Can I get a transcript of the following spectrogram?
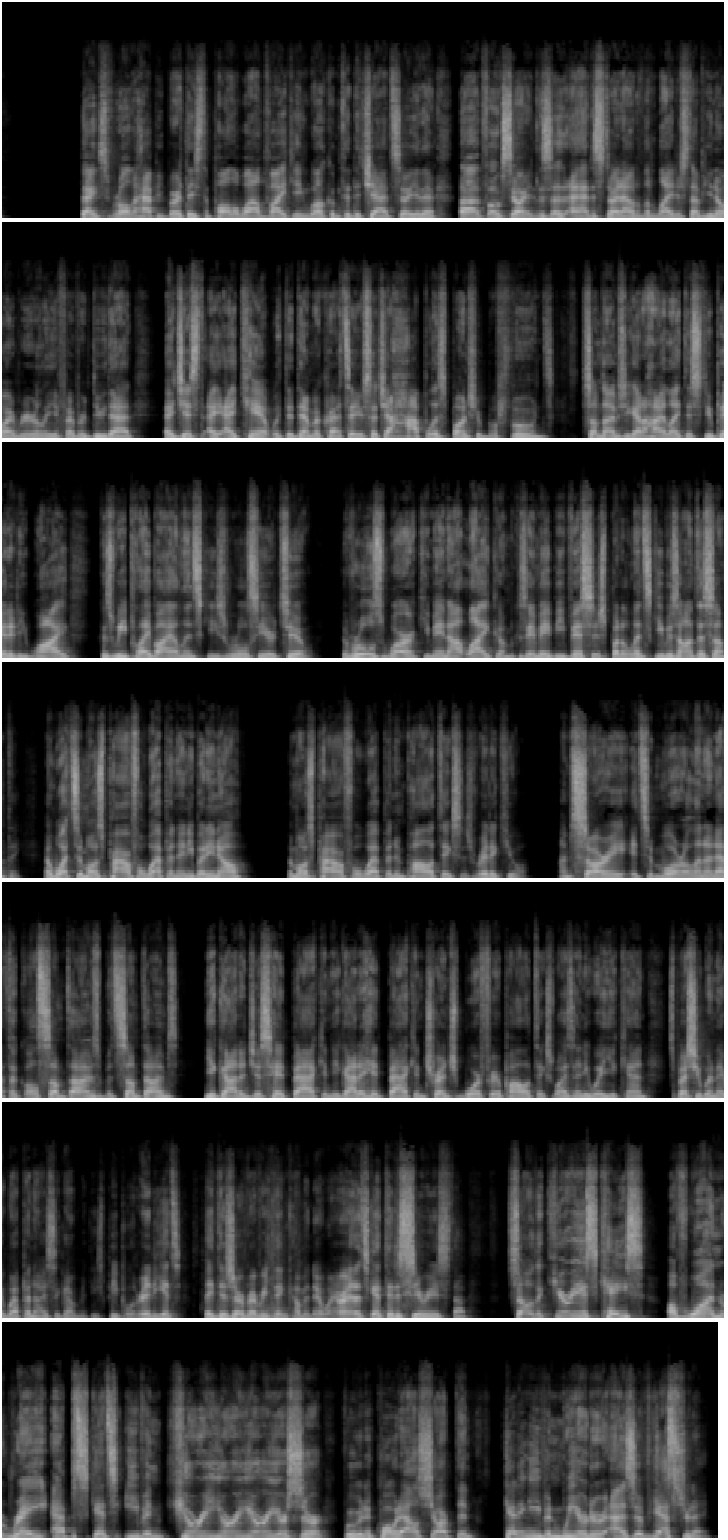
Thanks for all the happy birthdays to Paula Wild Viking. Welcome to the chat. So you're there, uh, folks. Sorry, this, I had to start out a little lighter stuff. You know, I rarely, if ever, do that. I just, I, I can't with the Democrats. You're such a hapless bunch of buffoons. Sometimes you got to highlight the stupidity. Why? Because we play by Alinsky's rules here too. The rules work. You may not like them because they may be vicious, but Alinsky was onto something. And what's the most powerful weapon? Anybody know? The most powerful weapon in politics is ridicule. I'm sorry, it's immoral and unethical sometimes, but sometimes you got to just hit back and you got to hit back in trench warfare politics wise any way you can, especially when they weaponize the government. These people are idiots. They deserve everything coming their way. All right, let's get to the serious stuff. So, the curious case of one Ray Epps gets even curiouser, sir, if we were to quote Al Sharpton, getting even weirder as of yesterday.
